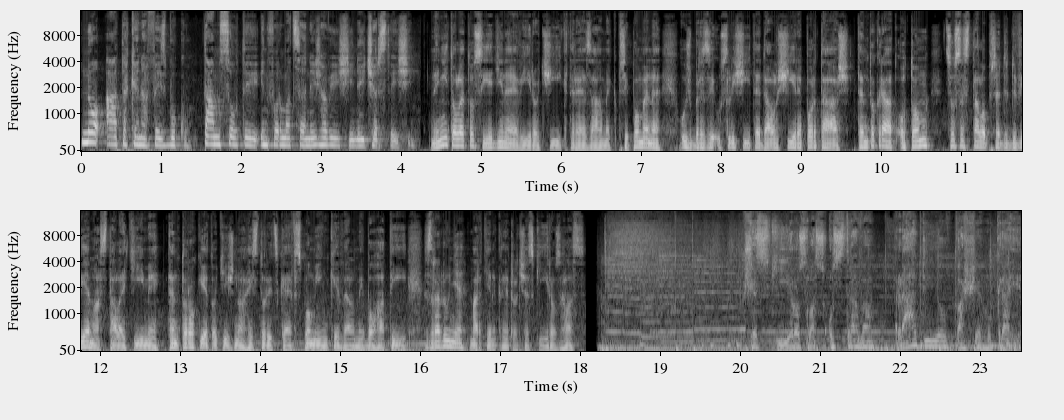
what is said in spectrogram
no a také na Facebooku. Tam jsou ty informace nejžavější, nejčerstvější. Není to letos jediné výročí, které zámek připomene. Už brzy uslyšíte další reportáž. Tentokrát o tom, co se stalo před dvěma staletími. Tento rok je totiž na historické vzpomínky velmi bohatý. Z Raduně Martin Knitl, Český rozhlas. Český rozhlas Ostrava, rádio vašeho kraje.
